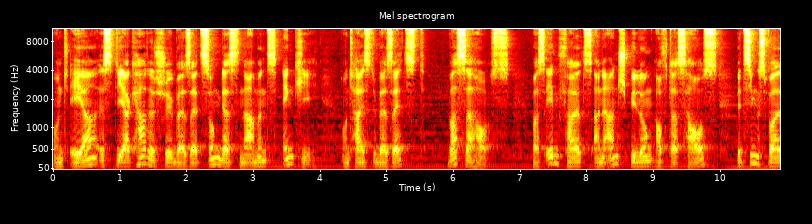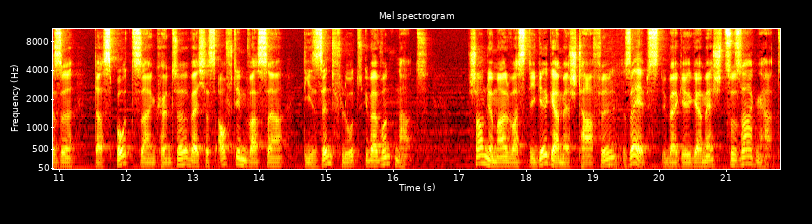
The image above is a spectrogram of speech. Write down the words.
und er ist die akkadische Übersetzung des Namens Enki und heißt übersetzt Wasserhaus, was ebenfalls eine Anspielung auf das Haus bzw. das Boot sein könnte, welches auf dem Wasser die Sintflut überwunden hat. Schauen wir mal, was die Gilgamesch-Tafel selbst über Gilgamesch zu sagen hat.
